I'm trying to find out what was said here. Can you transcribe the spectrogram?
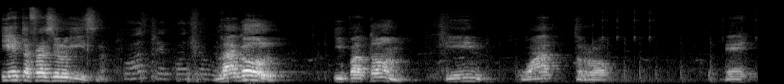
И это фразеологизм. Quattro e quattro volte. Glagol, i patton in quattro e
